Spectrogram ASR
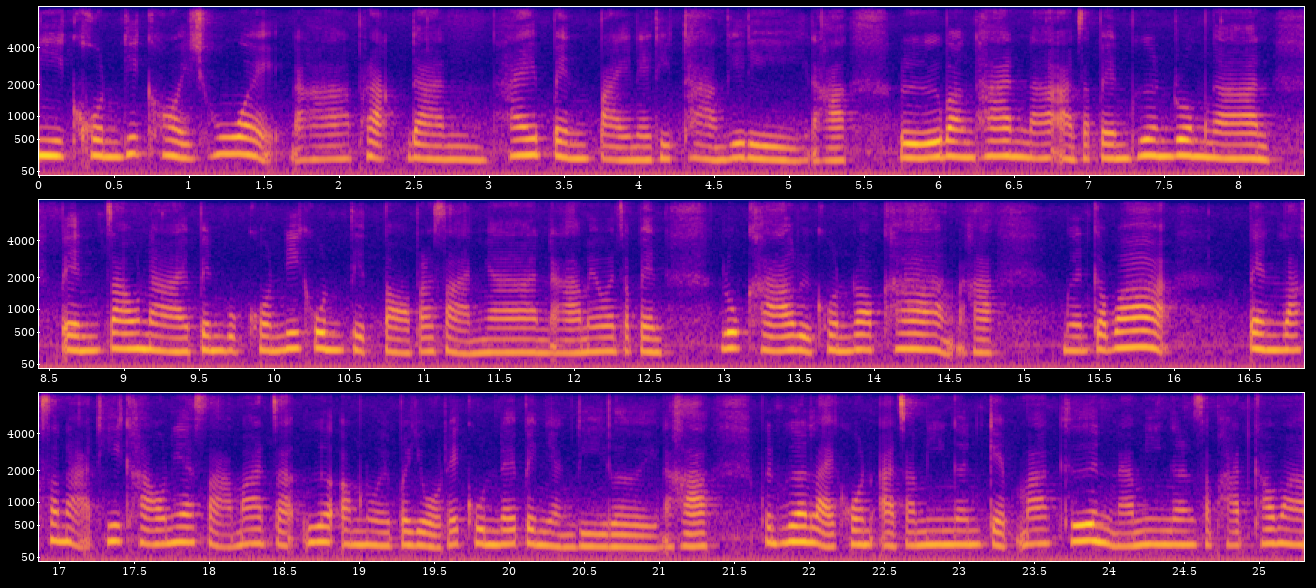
มีคนที่คอยช่วยนะคะผลักดันให้เป็นไปในทิศทางที่ดีนะคะ หรือบางท่านนะอาจจะเป็นเพื่อนร่วมงาน เป็นเจ้านายเป็นบุคคลที่คุณติดต่อประสานงานนะคะ ไม่ว่าจะเป็นลูกค้าหรือคนรอบข้างนะคะ เหมือนกับว่าเป็นลักษณะที่เขาเนี่ยสามารถจะเอื้ออำนวยประโยชน์ให้คุณได้เป็นอย่างดีเลยนะคะ เพื่อนๆหลายคนอาจจะมีเงินเก็บมากขึ้นนะมีเงินสะพัดเข้ามา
